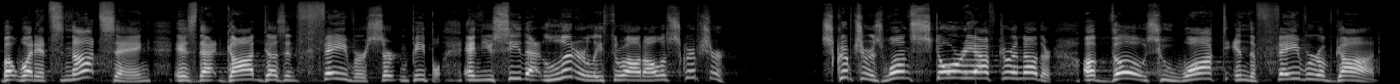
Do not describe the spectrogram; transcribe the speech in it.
But what it's not saying is that God doesn't favor certain people. And you see that literally throughout all of Scripture. Scripture is one story after another of those who walked in the favor of God.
